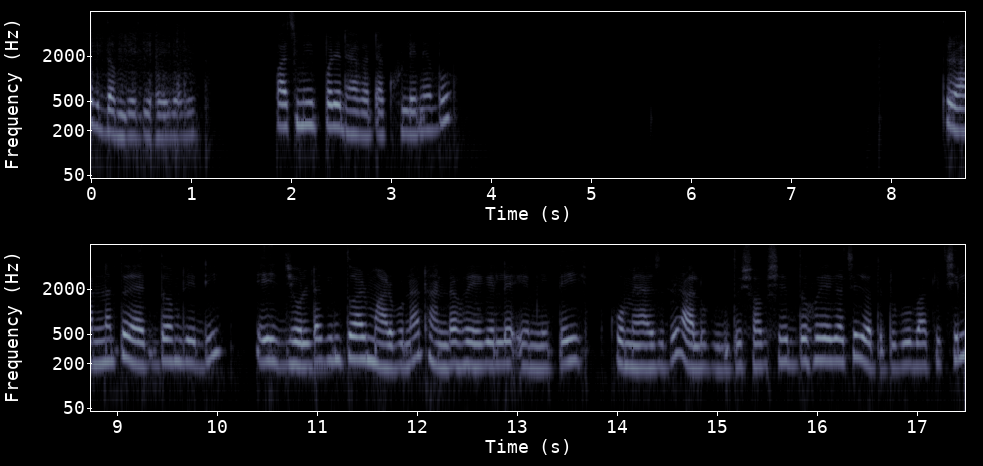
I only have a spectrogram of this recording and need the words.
একদম রেডি হয়ে যাবে। পাঁচ মিনিট পরে ঢাকাটা খুলে নেব। তো রান্না তো একদম রেডি এই ঝোলটা কিন্তু আর মারবো না, ঠান্ডা হয়ে গেলে এমনিতেই কমে আসবে, আলু কিন্তু সব সেদ্ধ হয়ে গেছে, যতটুকু বাকি ছিল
